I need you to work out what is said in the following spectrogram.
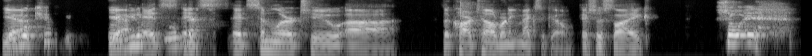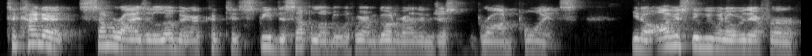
Yeah. we'll kill you. Yeah. It's well, that's- it's it's similar to uh the cartel running Mexico. It's just like So it, to kind of summarize it a little bit, or could- to speed this up a little bit with where I'm going, rather than just broad points, you know, obviously we went over there for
